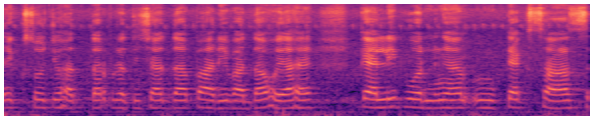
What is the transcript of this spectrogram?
174% ਦਾ ਭਾਰੀ ਵਾਧਾ ਹੋਇਆ ਹੈ। ਕੈਲੀਫੋਰਨੀਆ ਟੈਕਸਾਸ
